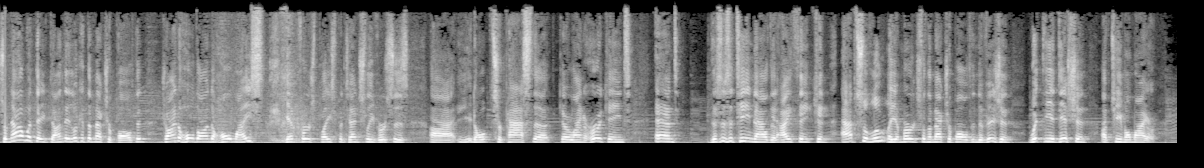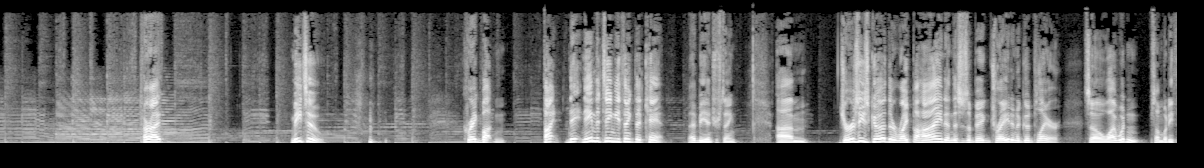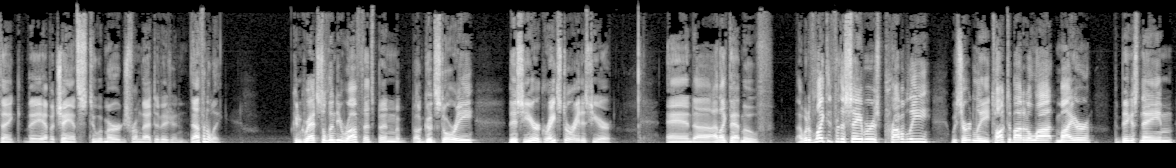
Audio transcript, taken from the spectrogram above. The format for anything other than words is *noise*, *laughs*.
So now what they've done, they look at the Metropolitan, trying to hold on to home ice, get first place potentially versus, uh, you know, surpass the Carolina Hurricanes. And this is a team now that I think can absolutely emerge from the Metropolitan Division with the addition of Timo Meier. All right. Me too. *laughs* Craig Button. Name the team you think that can't. That'd be interesting. Um, Jersey's good. They're right behind, and this is a big trade and a good player. So why wouldn't somebody think they have a chance to emerge from that division? Definitely. Congrats to Lindy Ruff. That's been a, good story this year, a great story this year. And uh, I like that move. I would have liked it for the Sabres, probably. We certainly talked about it a lot. Meier, the biggest name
